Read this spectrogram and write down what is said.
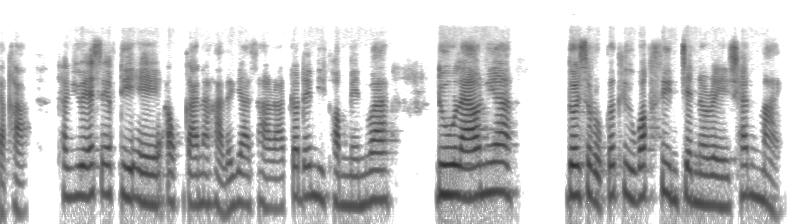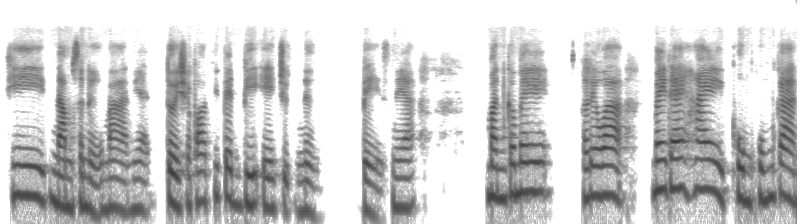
อะค่ะ ทาง US FDA องค์การอาหารและยาสหรัฐก็ได้มีคอมเมนต์ว่า ดูแล้วเนี่ย โดยสรุปก็คือวัคซีนเจเนอเรชันใหม่ที่นำเสนอมาเนี่ย โดยเฉพาะที่เป็น BA.1 base เนี่ย มันก็ไม่เขาเรียกว่าไม่ได้ให้ภูมิคุ้มกัน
